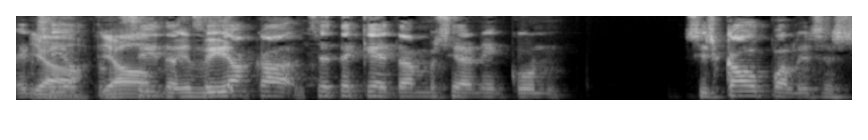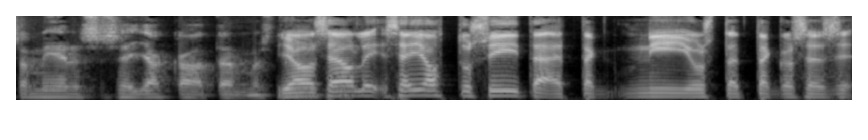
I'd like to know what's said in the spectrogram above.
eikö Joo, se johtunut joo, siitä, että se, vi- jakaa, se tekee tämmöisiä niin kuin, siis kaupallisessa mielessä se jakaa tämmöistä. Joo, niin se, oli, se johtui siitä, että niin just, että kun se, se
